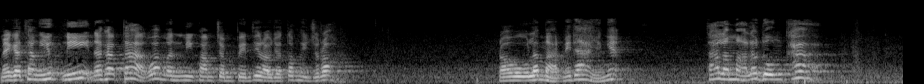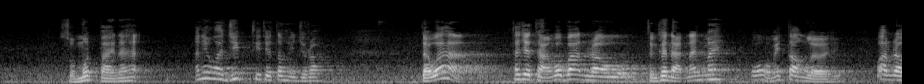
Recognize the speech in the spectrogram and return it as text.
แม้กระทั่งยุคนี้นะครับ ถ้าหากว่ามันมีความจำเป็นที่เราจะต้องฮิจรัชเราละหมาดไม่ได้อย่างเงี้ย ถ้าละหมาดแล้วโดนฆ่า สมมติไปนะฮะอันนี้วาจิบที่จะต้องฮิจรัชแต่ว่าถ้าจะถามว่าบ้านเราถึงขนาดนั้นไหมโอ้ไม่ต้องเลย บ้านเรา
